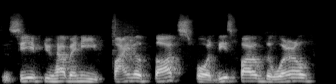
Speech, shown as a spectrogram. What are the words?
to see if you have any final thoughts for this part of the world.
